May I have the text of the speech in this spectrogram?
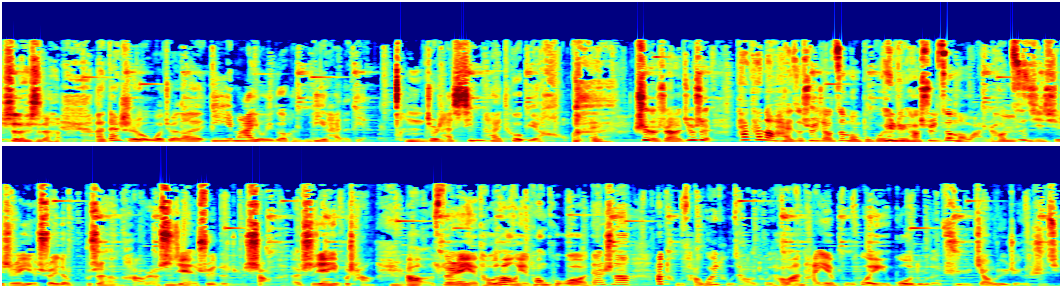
是的，是的，啊，但是我觉得姨妈有一个很厉害的点，嗯，就是他心态特别好。是的，是的，就是他看到孩子睡觉这么不规律啊，睡这么晚，然后自己其实也睡得不是很好，然后时间也睡得少，呃，时间也不长，然后虽然也头痛也痛苦，但是呢，他吐槽归吐槽，吐槽完他也不会过度的去焦虑这个事情。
